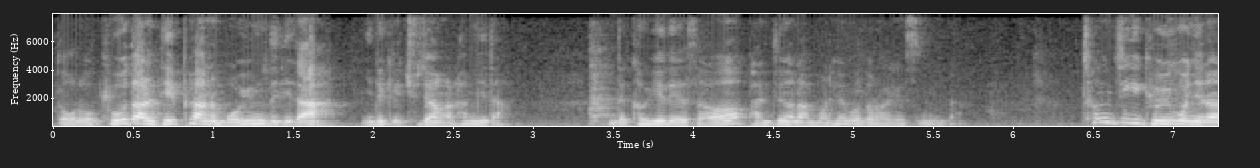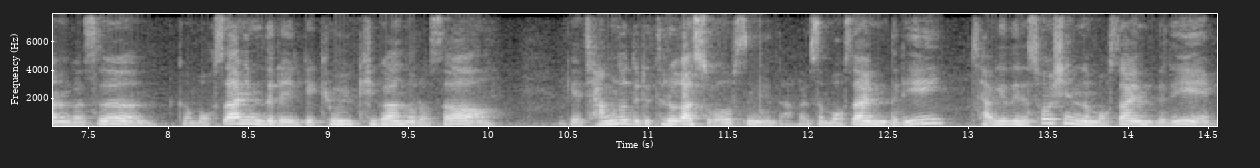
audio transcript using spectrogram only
또 그리고 교단을 대표하는 모임들이다. 이렇게 주장을 합니다. 근데 거기에 대해서 반증을 한번 해보도록 하겠습니다. 청지기 교육원이라는 것은 그 목사님들의 이렇게 교육 기관으로서 이렇게 장로들이 들어갈 수가 없습니다. 그래서 목사님들이 자기들이 소신 있는 목사님들이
